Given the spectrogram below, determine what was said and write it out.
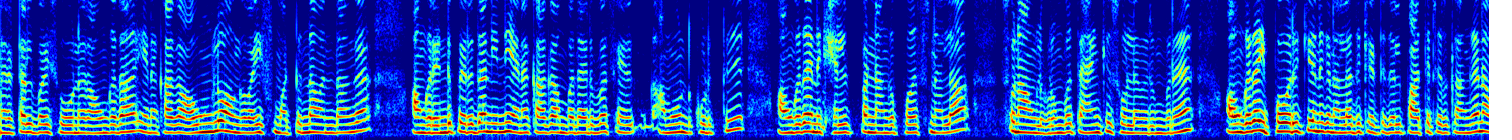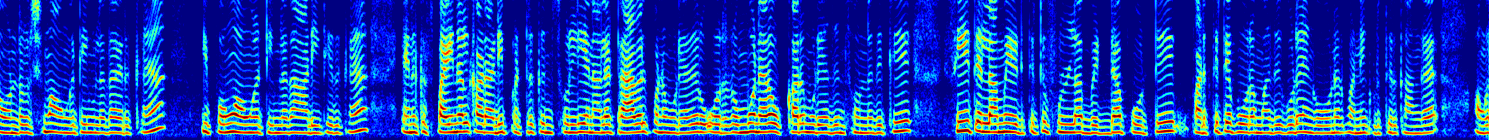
மெரட்டல் பாய்ஸ் ஓனர் அவங்க தான் எனக்காக அவங்களும் அவங்க ஒய்ஃப் மட்டும்தான் வந்தாங்க. அவங்க ரெண்டு பேர் தான் நின்று எனக்காக ஐம்பதாயிரம் ரூபாய் சே அமௌண்ட் கொடுத்து அவங்க தான் எனக்கு ஹெல்ப் பண்ணாங்க பர்சனலாக ஸோ நான் அவங்களுக்கு ரொம்ப தேங்க்யூ சொல்ல விரும்புகிறேன் அவங்க தான் இப்போ வரைக்கும் எனக்கு நல்லது கெட்டுதல் பார்த்துட்டு இருக்காங்க. நான் ஒன்றரை வருஷமாக அவங்க டீமில் தான் இருக்கேன். இப்போவும் அவங்க டீமில் தான் ஆடிட்டு இருக்கேன். எனக்கு ஸ்பைனல் கார்டு அடிபட்டிருக்குன்னு சொல்லி என்னால் ட்ராவல் பண்ண முடியாது. ஒரு ரொம்ப நேரம் உட்கார முடியாதுன்னு சொன்னதுக்கு சீட் எல்லாமே எடுத்துகிட்டு ஃபுல்லாக பெட்டாக போட்டு படுத்துகிட்டே போகிற மாதிரி கூட எங்கள் ஓனர் பண்ணி கொடுத்துருக்காங்க. அவங்க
